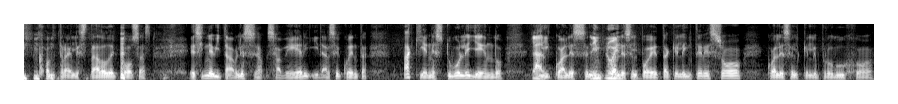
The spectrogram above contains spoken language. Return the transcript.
contra el estado de cosas, es inevitable saber y darse cuenta a quién estuvo leyendo Claro, y cuál es, el, cuál es el poeta que le interesó, cuál es el que le produjo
